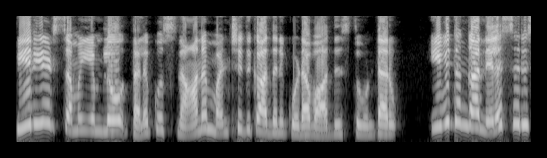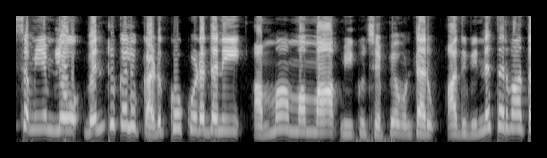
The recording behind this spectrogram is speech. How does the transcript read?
పీరియడ్ సమయంలో తలకు స్నానం మంచిది కాదని కూడా వాదిస్తూ ఉంటారు. ఈ విధంగా నెలసరి సమయంలో వెంట్రుకలు కడుక్కోకూడదని అమ్మ అమ్మమ్మ మీకు చెప్పే ఉంటారు. అది విన్న తర్వాత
